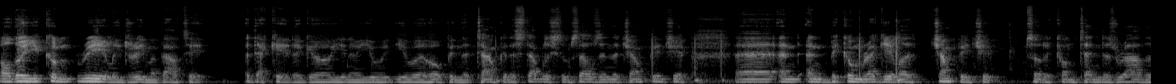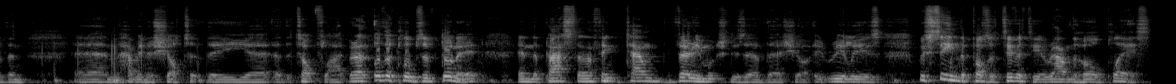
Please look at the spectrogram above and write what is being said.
Although you couldn't really dream about it a decade ago, you know you were- you were hoping that Town could establish themselves in the Championship uh, and and become regular Championship sort of contenders rather than um, having a shot at the uh, at the top flight. But other clubs have done it in the past, and I think Town very much deserve their shot. It really is. We've seen the positivity around the whole place.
